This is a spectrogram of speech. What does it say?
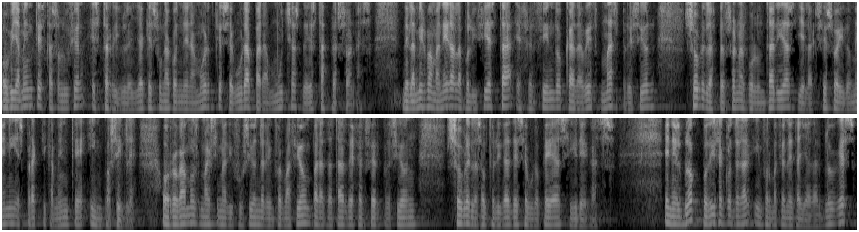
Obviamente esta solución es terrible, ya que es una condena a muerte segura para muchas de estas personas. De la misma manera, la policía está ejerciendo cada vez más presión sobre las personas voluntarias y el acceso a Idomeni es prácticamente imposible. Os rogamos máxima difusión de la información para tratar de ejercer presión sobre las autoridades europeas y griegas. En el blog podéis encontrar información detallada. El blog es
